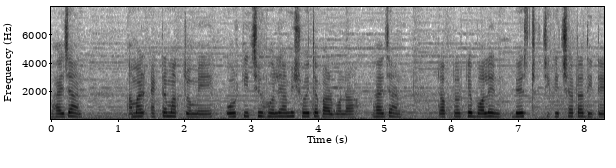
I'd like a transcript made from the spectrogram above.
ভাইজান, আমার একটা মাত্র মেয়ে, ওর কিছু হলে আমি সইতে পারব না। ভাইজান, ডক্টরকে বলেন বেস্ট চিকিৎসাটা দিতে,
